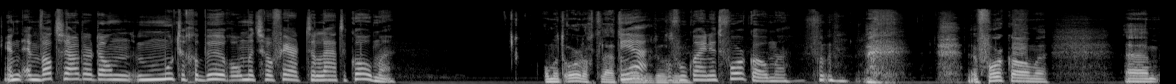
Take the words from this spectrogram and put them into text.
En, en wat zou er dan moeten gebeuren om het zover te laten komen? Om het oorlog te laten ja, worden, of hoe kan je het voorkomen? voorkomen... Um,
